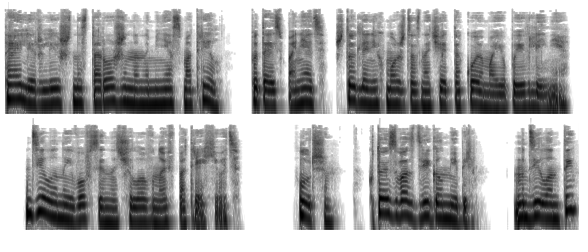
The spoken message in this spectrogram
Тайлер лишь настороженно на меня смотрел, пытаясь понять, что для них может означать такое мое появление. Дилана и вовсе начало вновь потряхивать. «Лучше. Кто из вас двигал мебель? Дилан, ты?»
